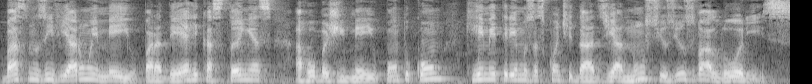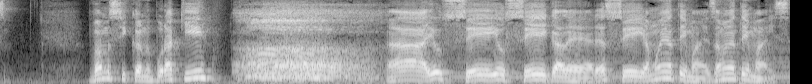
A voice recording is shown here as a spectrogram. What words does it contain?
basta nos enviar um e-mail para drcastanhas.gmail.com que remeteremos as quantidades de anúncios e os valores. Vamos ficando por aqui. Ah, eu sei, eu sei, galera, eu sei. Amanhã tem mais, amanhã tem mais.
